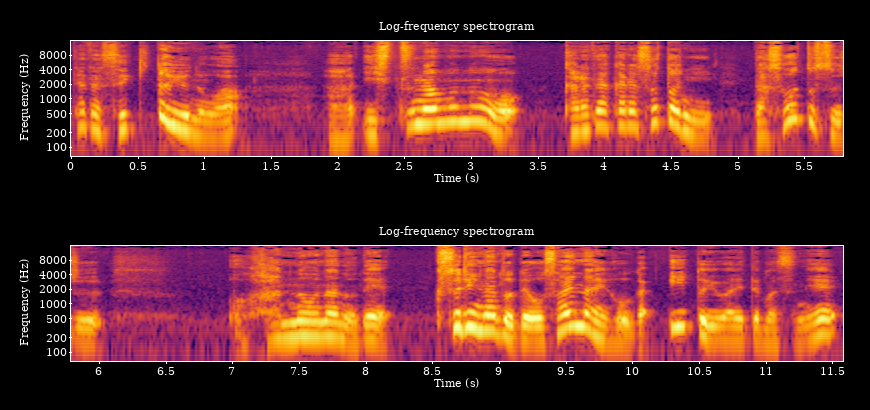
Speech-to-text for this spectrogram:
ただ咳というのはあ異質なものを体から外に出そうとする反応なので薬などで抑えない方がいいと言われてますね。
